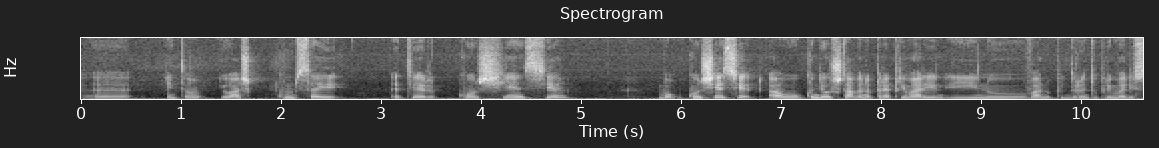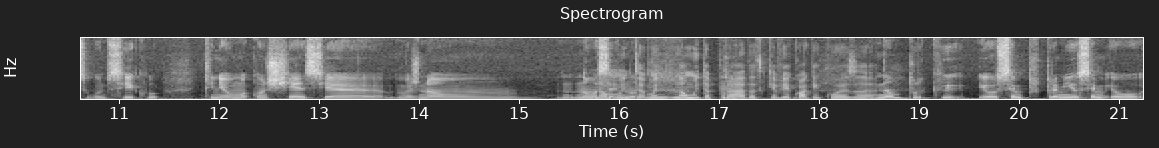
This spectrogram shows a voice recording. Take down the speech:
Ah, então, eu acho que comecei a ter consciência. Bom, consciência ao, quando eu estava na pré-primária e no, vá, no, durante o primeiro e segundo ciclo, tinha uma consciência, mas não. Não, Não, ace- muito, muito- não muito apurada de que havia qualquer coisa. Não, porque eu sempre, para mim, eu sempre eu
